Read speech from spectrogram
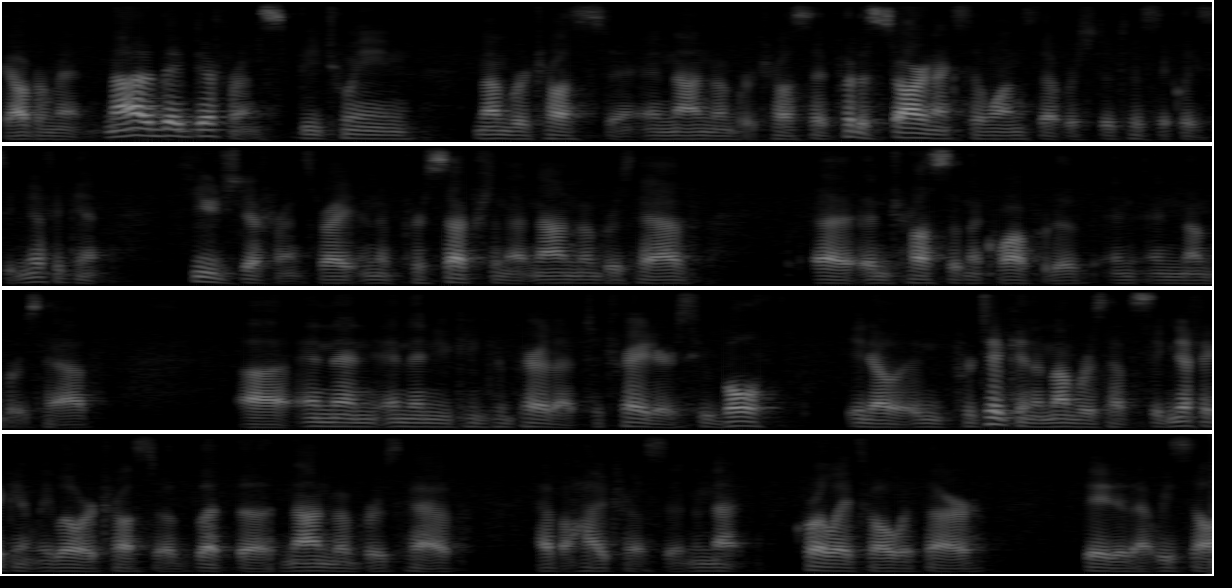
government. Not a big difference between member trust and non-member trust. I put a star next to the ones that were statistically significant. Huge difference, right, in the perception that non-members have uh, and trust in the cooperative and, and members have. Uh, and then and then you can compare that to traders who both, you know, in particular, members have significantly lower trust of, but the non-members have have a high trust in, and that correlates well with our data that we saw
